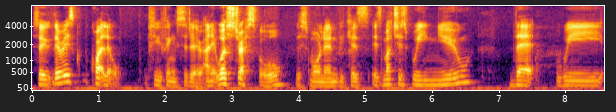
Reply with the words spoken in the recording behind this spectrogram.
so there is quite a little few things to do and it was stressful this morning because as much as we knew that we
